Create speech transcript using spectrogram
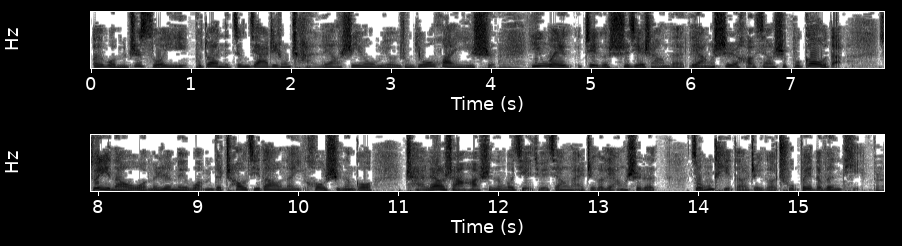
哎，我们之所以不断的增加这种产量，是因为我们有一种忧患意识，因为这个世界上的粮食好像是不够的，所以呢，我们认为我们的超级稻呢，以后是能够产量上哈是能够解决将来这个粮食的总体的这个储备的问题。对，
